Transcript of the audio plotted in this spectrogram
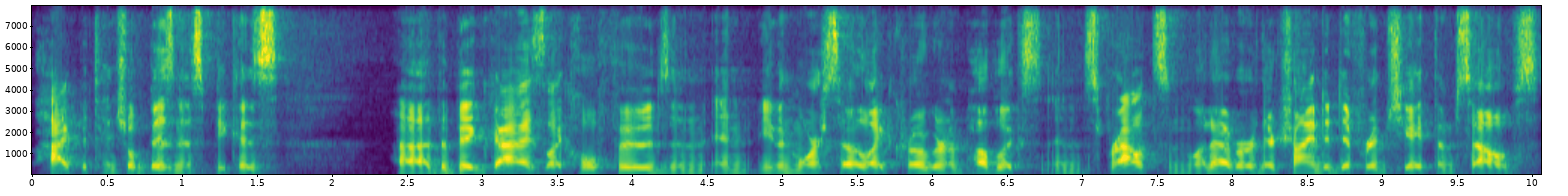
high potential business because uh, the big guys like Whole Foods and, and even more so like Kroger and Publix and Sprouts and whatever, they're trying to differentiate themselves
